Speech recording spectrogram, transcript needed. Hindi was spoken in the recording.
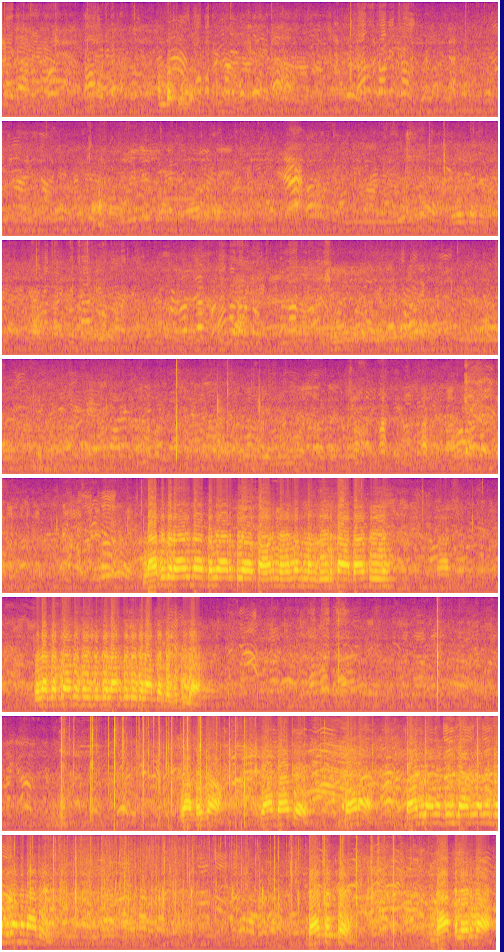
नासिक राज में पंजाब रुपया खान मोहम्मद मंजूर साहब से इन्हें कपड़ों के फिर शुक्र नाम के जनाब का शुक्रिया वाह भैया, क्या बात है। सोना तारी वाले तो तारी वाले कपड़े बना दो। बहुत अच्छे। वाह प्लेयर वाह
